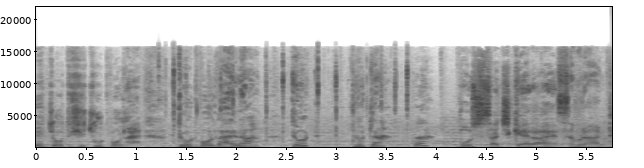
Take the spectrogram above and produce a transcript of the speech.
ये ज्योतिषी झूठ बोल रहा है। झूठ बोल रहा है ना? झूठ? झूठ ना? हाँ? वो सच कह रहा है सम्राट।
